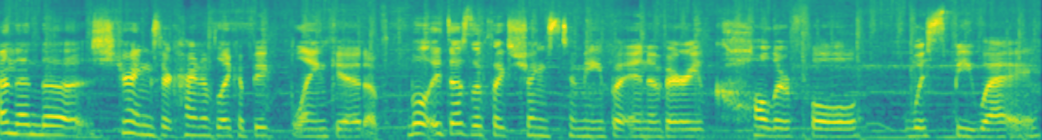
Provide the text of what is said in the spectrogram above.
And then the strings are kind of like a big blanket of, well, it does look like strings to me, but in a very colorful, wispy way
